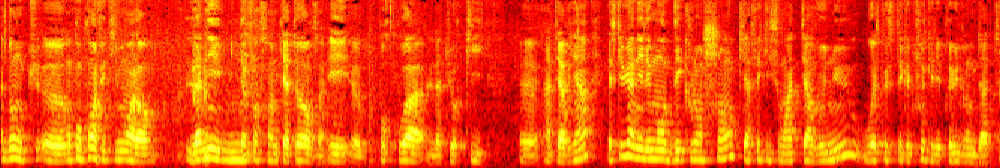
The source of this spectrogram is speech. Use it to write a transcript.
Donc, euh, on comprend effectivement alors l'année 1974 et euh, pourquoi la Turquie euh, intervient. Est-ce qu'il y a eu un élément déclenchant qui a fait qu'ils sont intervenus ou est-ce que c'était quelque chose qui était prévu de longue date?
